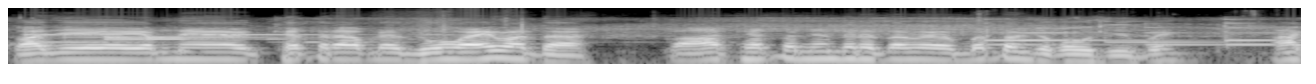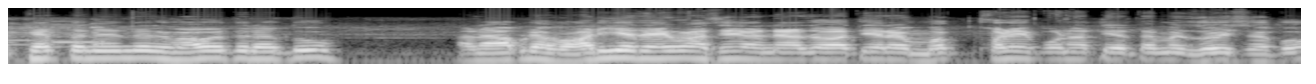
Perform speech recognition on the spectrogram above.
તો આજે એમને ખેતર આપણે જોવા આવ્યા હતા તો આ ખેતરની અંદર તમે બતાવજો કૌશિકભાઈ. આ ખેતરની અંદર વાવેતર હતું અને આપણે વાડીએ જ આવ્યા છે અને આજે અત્યારે મગફળી પણ અત્યારે તમે જોઈ શકો.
